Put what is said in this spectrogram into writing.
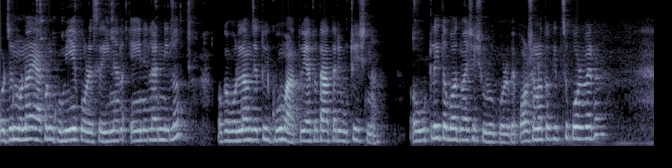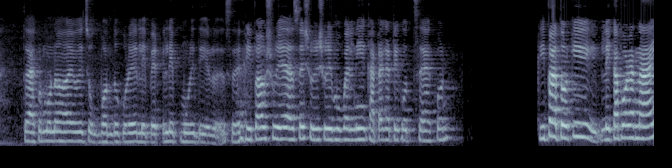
অর্জুন মনে হয় এখন ঘুমিয়ে পড়েছে এই নেলার নিল। ওকে বললাম যে, তুই ঘুমা, তুই এত তাড়াতাড়ি উঠিস না। ও উঠলেই তো বদমাইশি শুরু করবে, পড়াশোনা তো কিচ্ছু করবে না। তো এখন মনে হয় ওই চোখ বন্ধ করে লেপে লেপ মুড়ি দিয়ে রয়েছে। কৃপাও শুয়ে আছে, শুয়ে শুয়ে মোবাইল নিয়ে ঘাটাঘাটি করছে এখন। কৃপা, তোর কি লেখাপড়া নাই?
